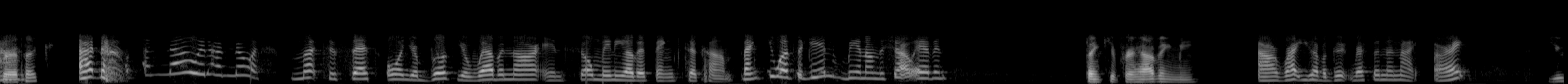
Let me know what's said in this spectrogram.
Terrific. I know, I know it. I know it. Much success on your book, your webinar, and so many other things to come. Thank you once again for being on the show, Evan. Thank you for having me. All right, you have a good rest of the night. All right. You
